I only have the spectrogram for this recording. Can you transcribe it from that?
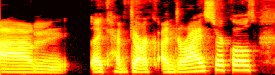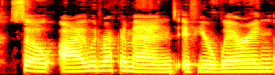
um, like have dark under eye circles. So I would recommend if you're wearing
